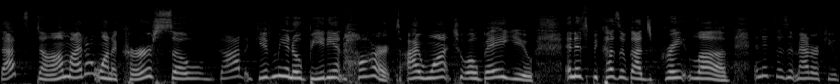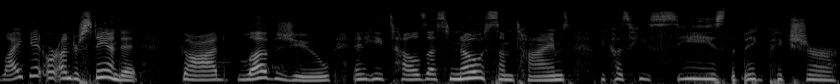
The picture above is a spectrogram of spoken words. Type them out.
that's dumb. I don't want to curse. So, God, give me an obedient heart. I want to obey you. And it's because of God's great love. And it doesn't matter if you like it or understand it. God loves you, and He tells us no sometimes because He sees the big picture.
